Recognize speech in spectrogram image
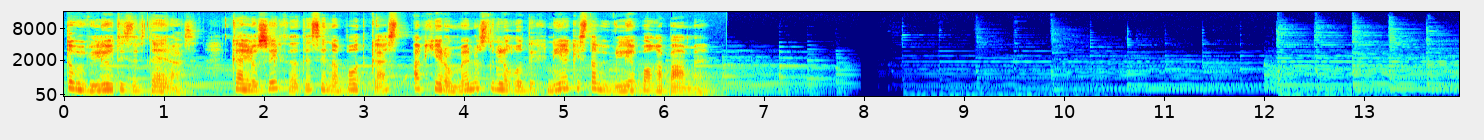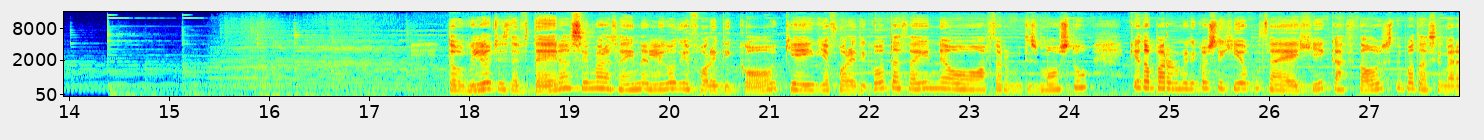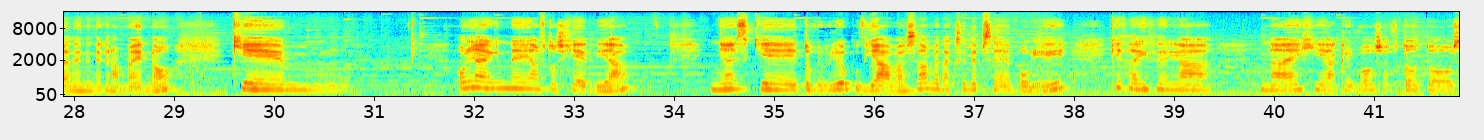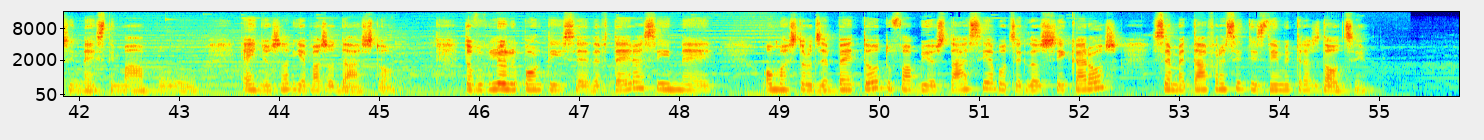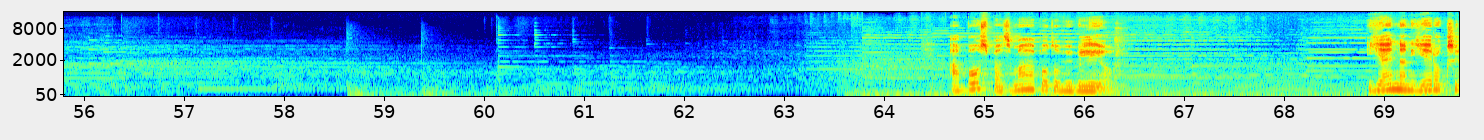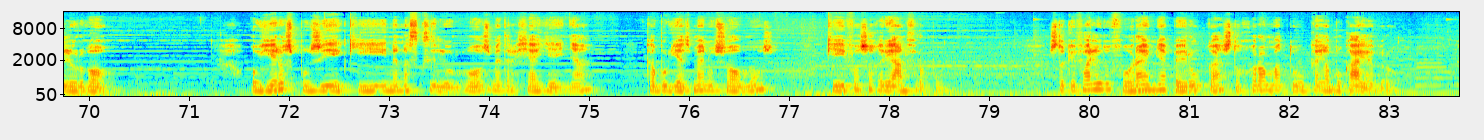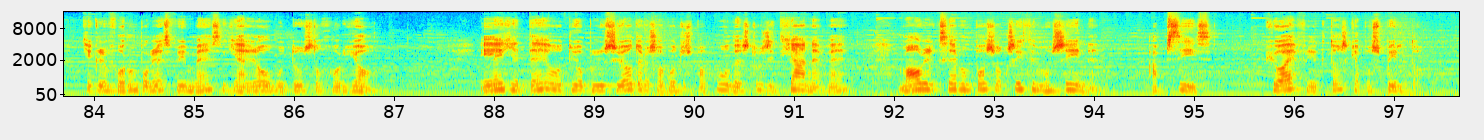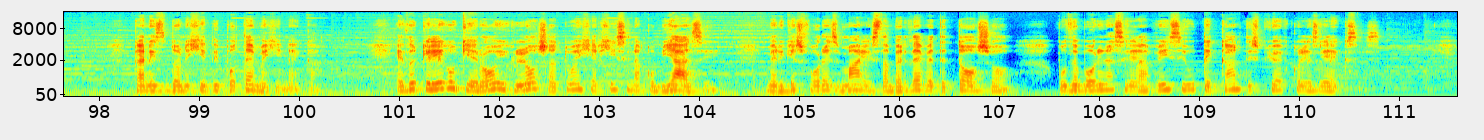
Το βιβλίο της Δευτέρας. Καλώς ήρθατε σε ένα podcast αφιερωμένο στη λογοτεχνία και στα βιβλία που αγαπάμε. Το βιβλίο της Δευτέρας σήμερα θα είναι λίγο διαφορετικό και η διαφορετικότητα θα είναι ο αυτορμητισμός του και το παρορμητικό στοιχείο που θα έχει καθώς τίποτα σήμερα δεν είναι γραμμένο και όλα είναι αυτοσχέδια μιας και το βιβλίο που διάβασα μεταξίδεψε πολύ και θα ήθελα να έχει ακριβώς αυτό το συνέστημα που ένιωσα διαβάζοντάς το. Το βιβλίο λοιπόν της ε, Δευτέρας είναι «Ο Μαστροτζεπέτο» του Φάμπιο Στάση από τις εκδόσεις Ίκαρος σε μετάφραση της Δήμητρας Δότσι. Απόσπασμα από το βιβλίο Για έναν γέρο ξυλουργό Ο γέρος που ζει εκεί είναι ένας ξυλουργός με τραχιά γένια καμπουριασμένους ώμους και ύφος αγριάνθρωπου. Στο κεφάλι του φοράει μια περούκα στο χρώμα του καλαμπουκάλευρου. Κυκλοφορούν πολλές φήμες για λόγου του στο χωριό. Λέγεται ότι ο πλουσιότερος από τους παππούδες του ζητιάνευε, μα όλοι ξέρουν πόσο οξύθυμος είναι, αψής, πιο έφλικτος και από σπίρτο. Κανείς δεν τον έχει δει ποτέ με γυναίκα. Εδώ και λίγο καιρό η γλώσσα του έχει αρχίσει να κομπιάζει Μερικές φορές μάλιστα μπερδεύεται τόσο που δεν μπορεί να συλλαβήσει ούτε καν τις πιο εύκολες λέξεις.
